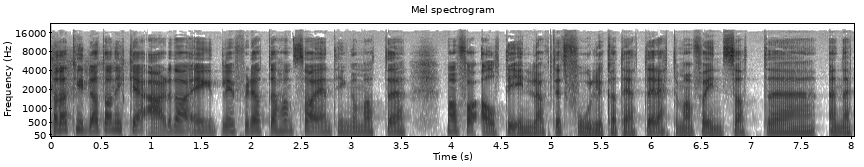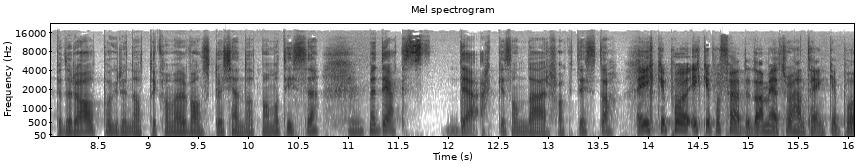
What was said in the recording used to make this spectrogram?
Men det er tydelig at han ikke er det, da, egentlig. fordi at han sa en ting om at uh, man får alltid innlagt et foliekateter etter man får innsatt uh, en epidural, pga. at det kan være vanskelig å kjenne at man må tisse. Mm. Men det er ikke det er ikke sånn det er, faktisk. da. Ikke på, ikke på føde, da, men jeg tror han tenker på,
